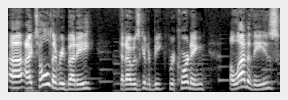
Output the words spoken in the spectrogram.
Uh, I told everybody that I was going to be recording a lot of these,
